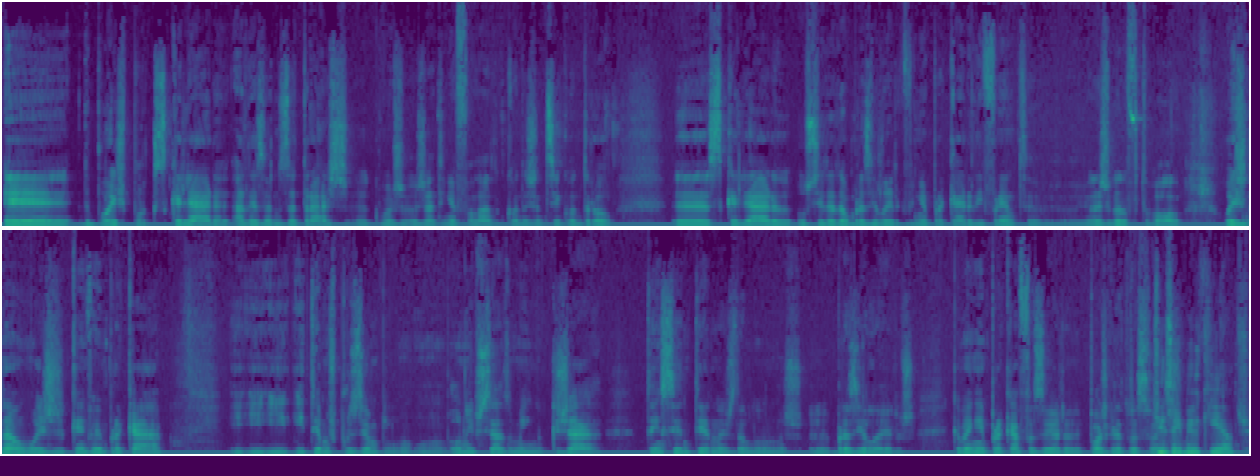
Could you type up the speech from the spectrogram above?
É, depois, porque se calhar há 10 anos atrás, eh, como eu já- tinha falado quando a gente se encontrou, eh, se calhar o cidadão brasileiro que vinha para cá era diferente, era jogador de futebol. Hoje não, hoje quem vem para cá, e, e- e- temos, por exemplo, a Universidade do Minho, que já tem centenas de alunos brasileiros que vêm para cá fazer pós-graduações. Dizem 1.500.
